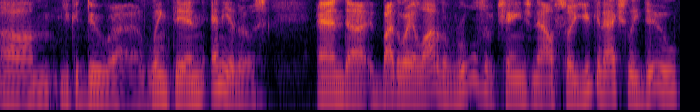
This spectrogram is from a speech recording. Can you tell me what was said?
Um, you could do uh, LinkedIn, any of those and uh, by the way, a lot of the rules have changed now, so you can actually do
